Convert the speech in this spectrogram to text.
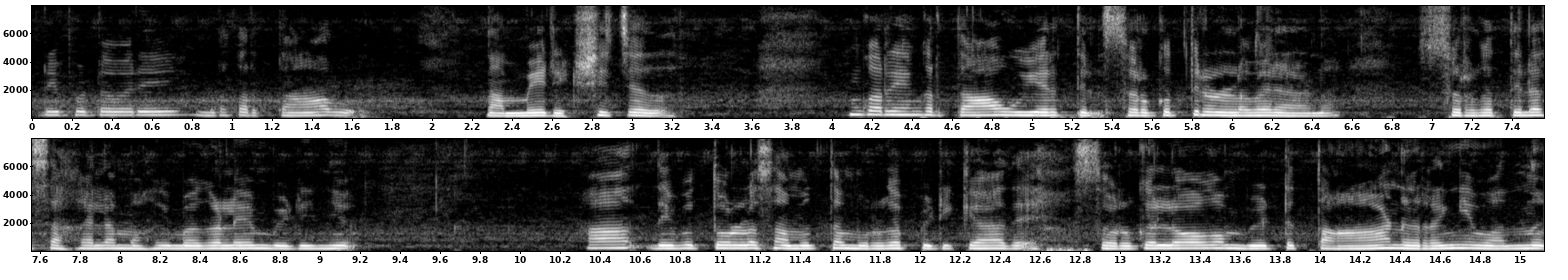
പ്രിയപ്പെട്ടവരെ നമ്മുടെ കർത്താവ് നമ്മെ രക്ഷിച്ചത്. നമുക്കറിയാം കർത്താവ് ഉയരത്തിൽ സ്വർഗത്തിലുള്ളവരാണ് സ്വർഗത്തിലെ സകല മഹിമകളെയും വെടിഞ്ഞ് ആ ദൈവത്തോടുള്ള സമത്വം മുറുകെ പിടിക്കാതെ സ്വർഗലോകം വിട്ട് താണിറങ്ങി വന്ന്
